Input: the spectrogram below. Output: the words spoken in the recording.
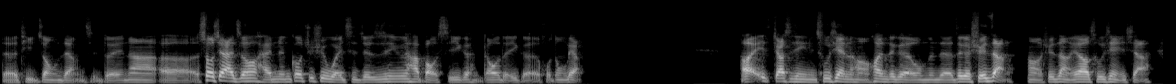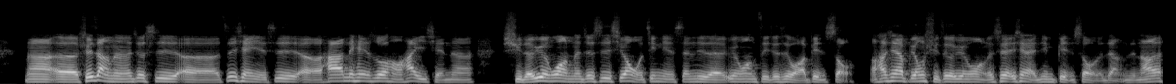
的体重这样子对，那呃瘦下来之后还能够继续维持，就是因为她保持一个很高的一个活动量。好，Justin 出现了哈，换这个我们的这个学长啊，学长要出现一下。那呃学长呢，就是呃之前也是呃他那天说哈，他以前呢许的愿望呢，就是希望我今年生日的愿望之一就是我要变瘦，然后他现在不用许这个愿望了，现在现在已经变瘦了这样子，然后。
